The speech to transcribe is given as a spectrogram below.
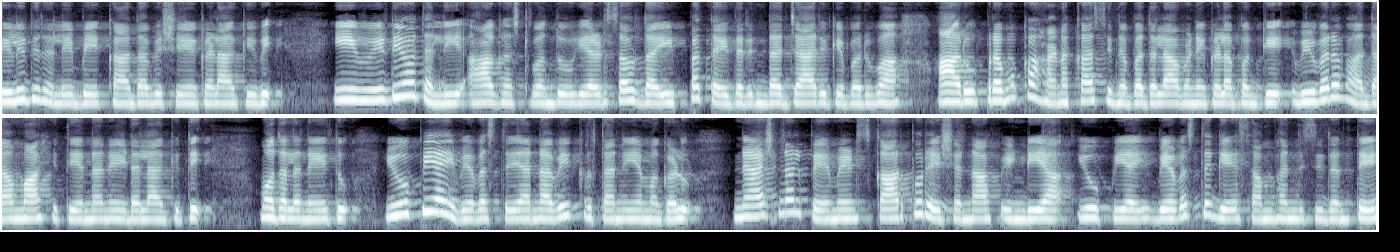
ತಿಳಿದಿರಲೇಬೇಕಾದ ವಿಷಯಗಳಾಗಿವೆ. ಈ ವಿಡಿಯೋದಲ್ಲಿ ಆಗಸ್ಟ್ ಒಂದು, ಎರಡು ಸಾವಿರದ ಇಪ್ಪತ್ತೈದರಿಂದ ಜಾರಿಗೆ ಬರುವ ಆರು ಪ್ರಮುಖ ಹಣಕಾಸಿನ ಬದಲಾವಣೆಗಳ ಬಗ್ಗೆ ವಿವರವಾದ ಮಾಹಿತಿಯನ್ನು ನೀಡಲಾಗಿದೆ. ಮೊದಲನೆಯದು ಯುಪಿಐ ವ್ಯವಸ್ಥೆಯ ನವೀಕೃತ ನಿಯಮಗಳು. National Payments Corporation of India UPI ವ್ಯವಸ್ಥೆಗೆ ಸಂಬಂಧಿಸಿದಂತೆ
